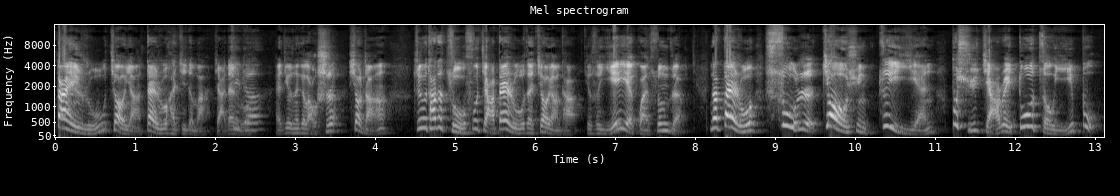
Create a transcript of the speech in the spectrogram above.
戴如教养。戴如还记得吗？贾戴如，哎，就是那个老师校长。只有他的祖父贾代儒在教养他，就是爷爷管孙子。那代儒素日教训最严，不许贾瑞多走一步。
